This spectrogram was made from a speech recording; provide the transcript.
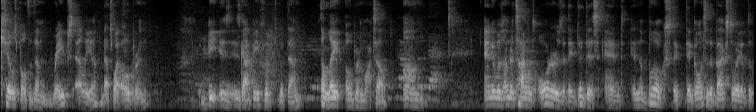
kills both of them, rapes Elia. That's why Oberyn be, is, is got beef with, with them. The late Oberyn Martell. Um, and it was under Tywin's orders that they did this. And in the books, they, they go into the backstory of the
